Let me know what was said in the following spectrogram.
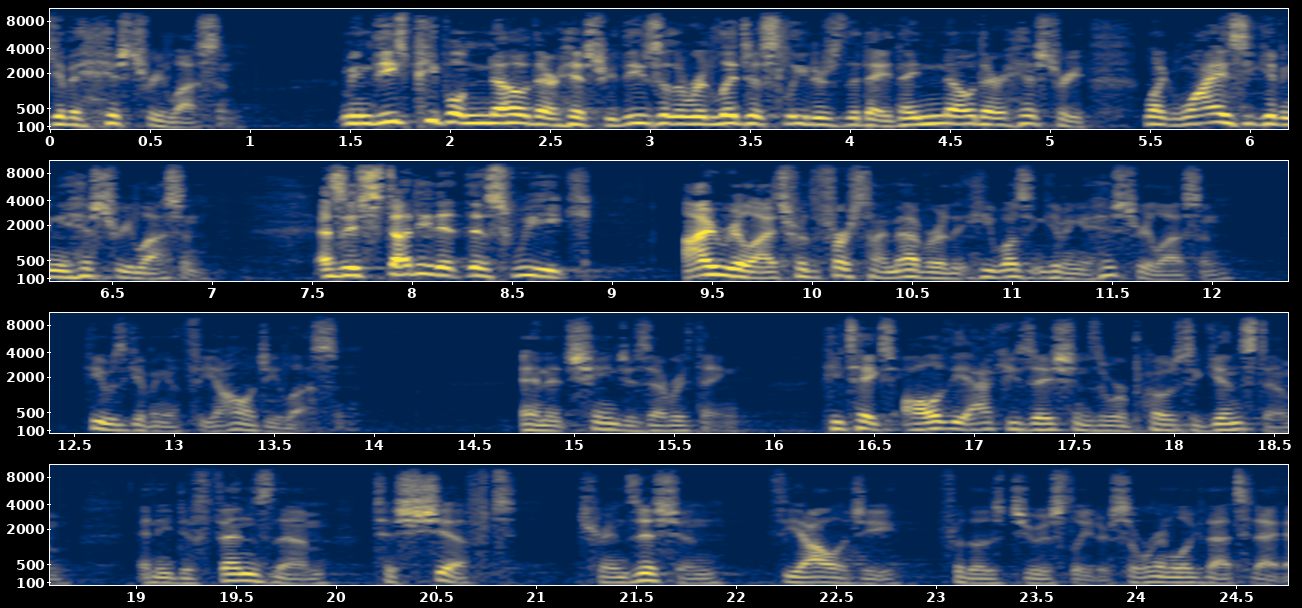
give a history lesson? I mean, these people know their history. These are the religious leaders of the day. They know their history. Like, why is he giving a history lesson? As I studied it this week, I realized for the first time ever that he wasn't giving a history lesson. He was giving a theology lesson. And it changes everything. He takes all of the accusations that were posed against him and he defends them to shift, transition theology for those Jewish leaders. So we're going to look at that today.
